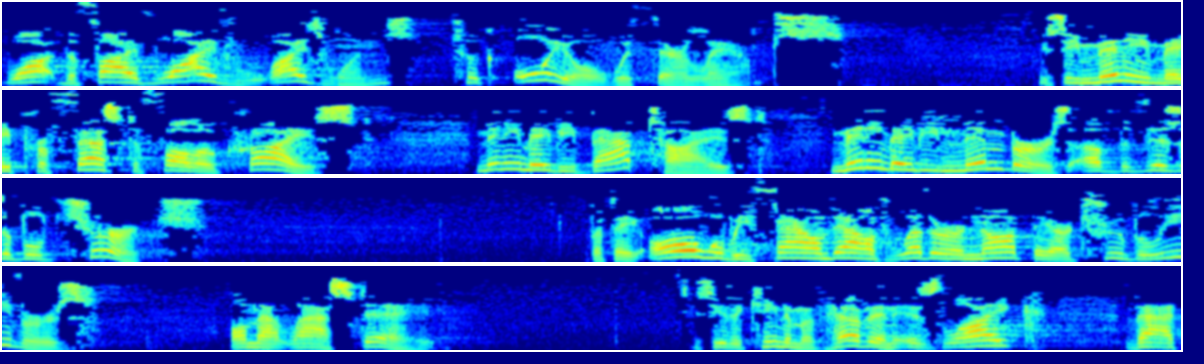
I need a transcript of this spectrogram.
the five wise, ones took oil with their lamps. You see, many may profess to follow Christ, many may be baptized, many may be members of the visible church, but they all will be found out whether or not they are true believers on that last day. You see, the kingdom of heaven is like that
